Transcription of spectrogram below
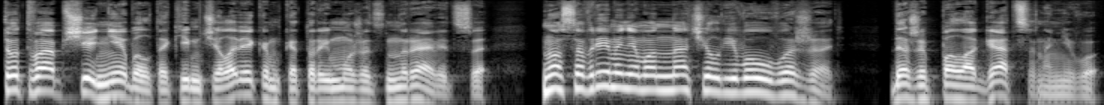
Тот вообще не был таким человеком, который может нравиться. Но со временем он начал его уважать, даже полагаться на него.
